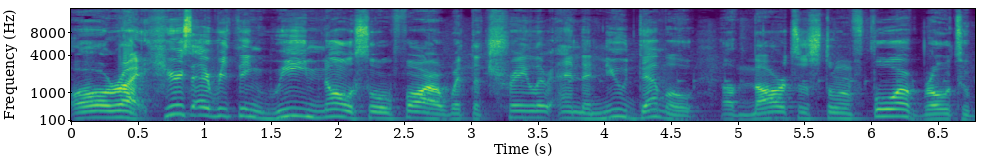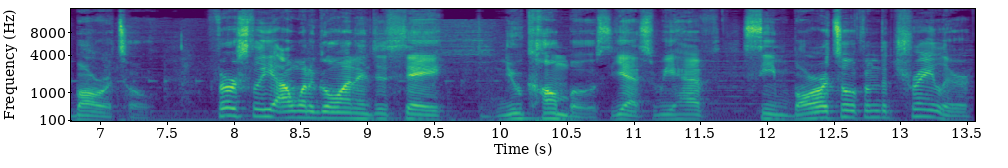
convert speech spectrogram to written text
Alright, here's everything we know so far with the trailer and the new demo of Naruto Storm 4 Road to Boruto. Firstly, I want to go on and just say new combos. Yes, we have seen Boruto from the trailer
